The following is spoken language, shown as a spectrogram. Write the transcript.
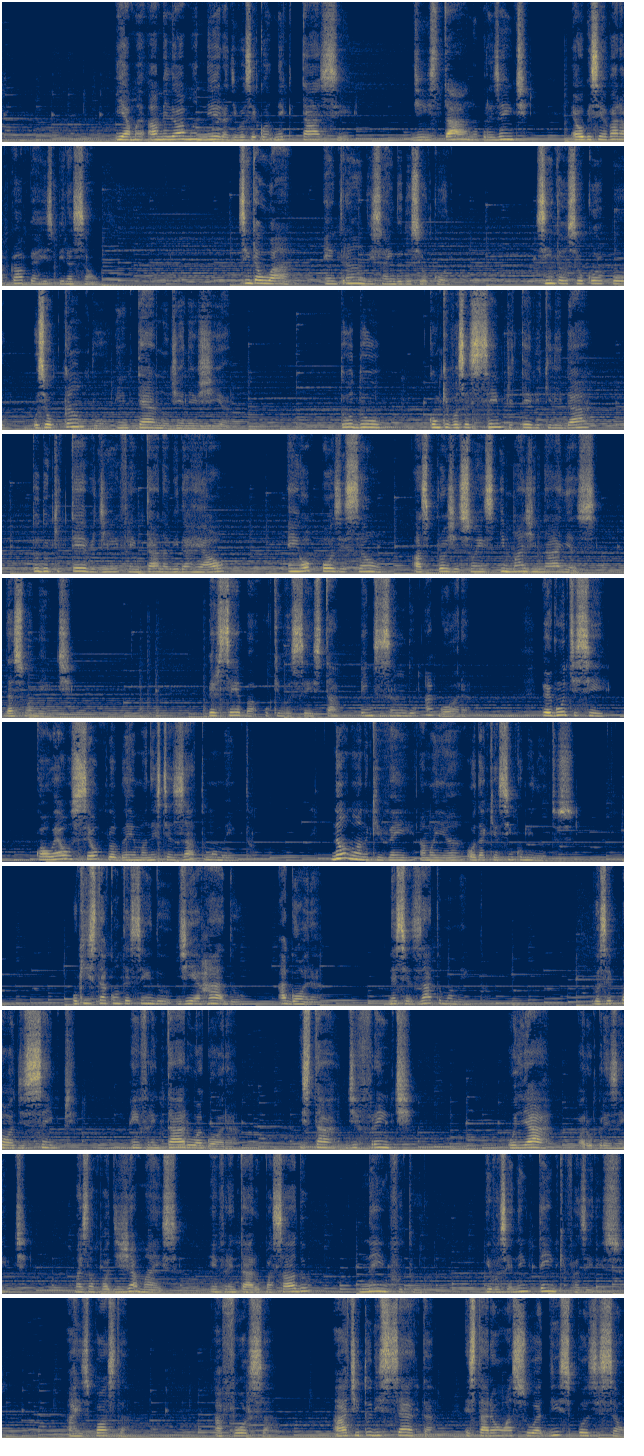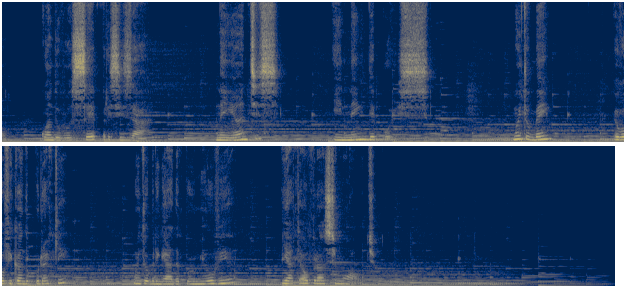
E a, a melhor maneira de você conectar-se, de estar no presente, é observar a própria respiração. Sinta o ar entrando e saindo do seu corpo. Sinta o seu corpo, o seu campo interno de energia. Tudo com que você sempre teve que lidar, tudo que teve de enfrentar na vida real, em oposição às projeções imaginárias da sua mente. Perceba o que você está pensando agora. Pergunte-se qual é o seu problema neste exato momento. Não no ano que vem, amanhã ou daqui a cinco minutos. O que está acontecendo de errado agora, nesse exato momento? Você pode sempre enfrentar o agora, estar de frente olhar para o presente, mas não pode jamais enfrentar o passado nem o futuro. E você nem tem que fazer isso. A resposta, a força, a atitude certa estarão à sua disposição quando você precisar, nem antes e nem depois. Muito bem, eu vou ficando por aqui. Muito obrigada por me ouvir e até o próximo áudio.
